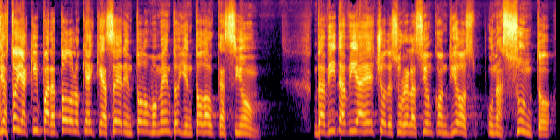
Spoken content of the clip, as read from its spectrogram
Yo estoy aquí para todo lo que hay que hacer en todo momento y en toda ocasión. David había hecho de su relación con Dios un asunto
